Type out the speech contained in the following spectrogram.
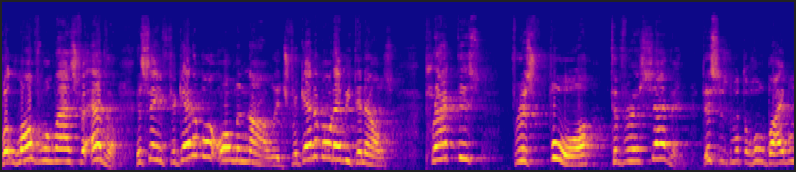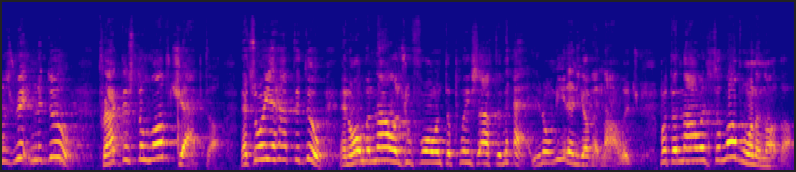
But love will last forever. It's saying, forget about all the knowledge, forget about everything else. Practice verse 4 to verse 7. This is what the whole Bible is written to do. Practice the love chapter. That's all you have to do. And all the knowledge will fall into place after that. You don't need any other knowledge, but the knowledge to love one another.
